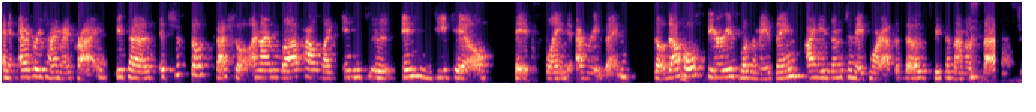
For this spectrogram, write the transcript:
And every time I cry because it's just so special. And I love how like into in detail they explained everything. So that whole series was amazing. I need them to make more episodes because I'm obsessed.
